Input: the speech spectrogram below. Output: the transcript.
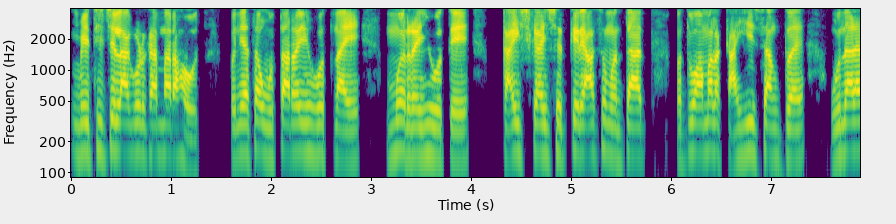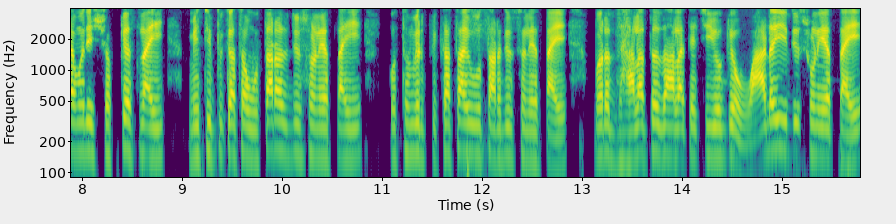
मेथीची लागवड करणार आहोत पण याचा उतारही होत नाही मरही होते. काही काही शेतकरी असं म्हणतात तू आम्हाला काहीही सांगतोय उन्हाळ्यामध्ये शक्यच नाही मेथी पिकाचा उतारच दिसून येत नाही कोथिंबीर पिकाचाही उतार दिसून येत नाही बरं झाला तर झाला त्याची योग्य वाढही दिसून येत नाही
